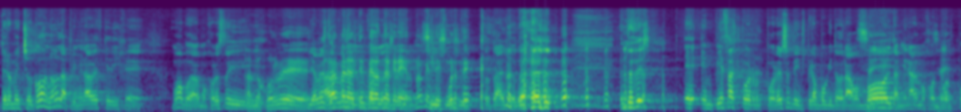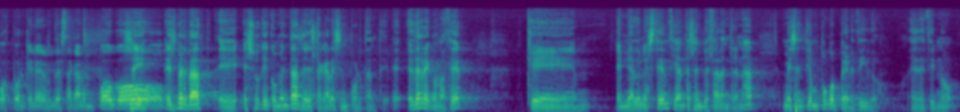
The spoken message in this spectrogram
pero me chocó, ¿no? La primera vez que dije, bueno, pues a lo mejor estoy... A lo mejor me... Ya me Ahora me lo estoy empezando a creer, ¿no? Que estoy fuerte. total, total. Entonces, eh, empiezas por, por, eso, te inspira un poquito Dragon Ball, también a lo mejor por, por, por, querer destacar un poco. Sí, es verdad, eh, eso que comentas de destacar es importante. Eh, he de reconocer que en mi adolescencia, antes de empezar a entrenar, me sentía un poco perdido. Es decir, no,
